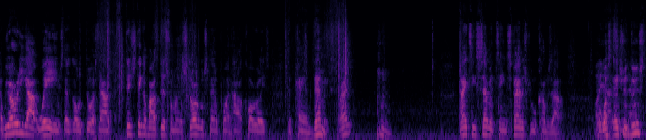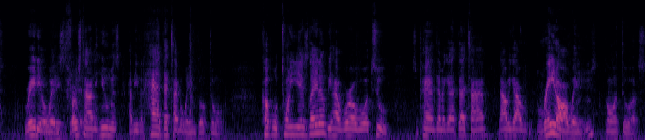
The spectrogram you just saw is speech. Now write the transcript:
and we already got waves that go through us. Now, just think about this from an historical standpoint how it correlates to pandemics, right? 1917, Spanish flu comes out. Oh, yeah, what's I seen that. introduced? Radio waves. The first time the humans have even had that type of wave go through them. A couple, 20 years later, we have World War II. It's a pandemic at that time. Now we got radar waves Mm-hmm. going through us.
